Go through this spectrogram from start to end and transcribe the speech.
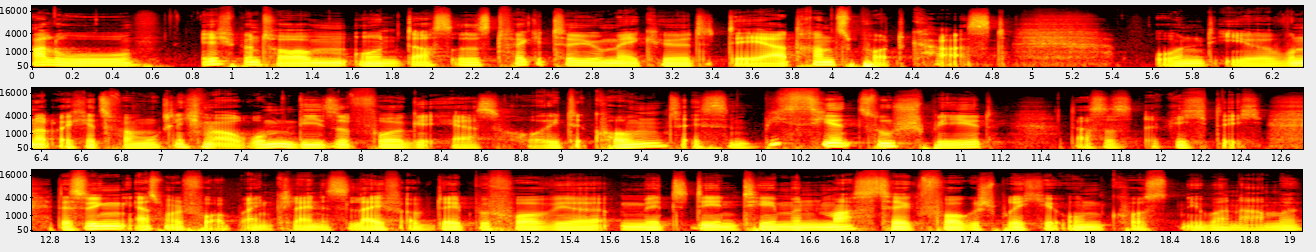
Hallo, ich bin Tom und das ist Fake It Till You Make It, der Trans-Podcast. Und ihr wundert euch jetzt vermutlich, warum diese Folge erst heute kommt. Ist ein bisschen zu spät. Das ist richtig. Deswegen erstmal vorab ein kleines Live-Update, bevor wir mit den Themen Must-Tag, Vorgespräche und Kostenübernahme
